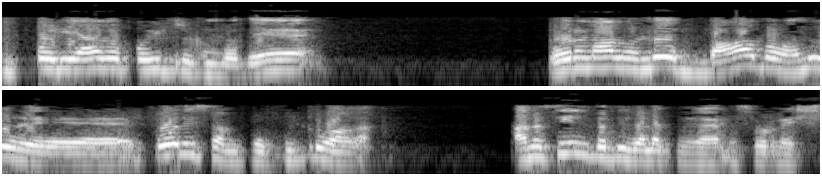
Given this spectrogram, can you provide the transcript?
இப்படியாக போயிட்டு இருக்கும்போது ஒரு நாள் வந்து பாப வந்து ஒரு போலீஸ் ஆஃபீஸர் திட்டுவாங்க. அந்த சீன் பத்தி விளக்குங்க சுரேஷ்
